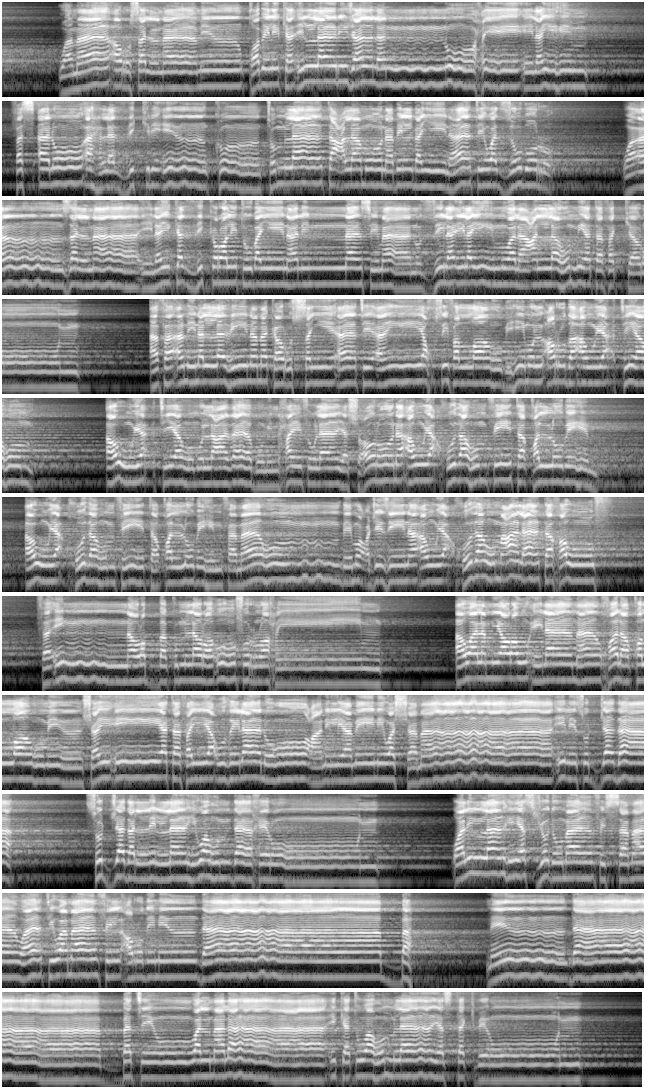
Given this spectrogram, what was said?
وما ارسلنا من قبلك الا رجالا نوحي اليهم فاسالوا أهل الذكر ان كنتم لا تعلمون بالبينات والزبر وانزلنا اليك الذكر لتبين للناس ما نزل اليهم ولعلهم يتفكرون أفأمن الذين مكروا السيئات أن يخسف الله بهم الأرض أو يأتيهم أو يأتيهم العذاب من حيث لا يشعرون أو يأخذهم في تقلبهم أو يأخذهم في تقلبهم فما هم بمعجزين أو يأخذهم على تخوف فإن ربكم لرؤوف رحيم. أولم يروا إلى ما خلق الله من شيء يتفيأ ظلاله عن اليمين والشمائل سجدا سجدا لله وهم داخرون. ولله يسجد ما في السماوات وما في الأرض من دابة. من دابة والملائكة وهم لا يستكبرون.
